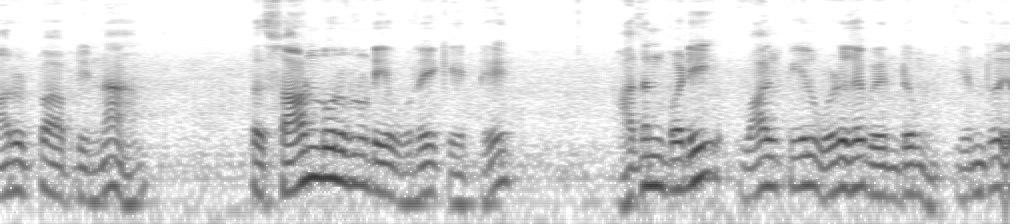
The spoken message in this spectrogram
மருட்பா அப்படின்னா இப்போ சான்றோர்களுடைய உரை கேட்டு அதன்படி வாழ்க்கையில் ஒழுக வேண்டும் என்று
